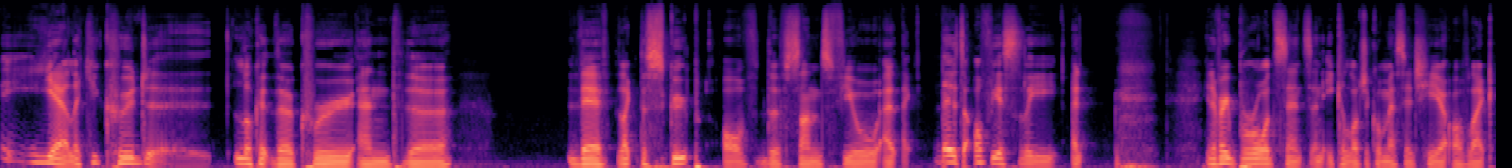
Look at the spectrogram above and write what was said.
yeah, like you could uh, look at the crew and the their like the scoop of the sun's fuel. uh, like, There's obviously an in a very broad sense an ecological message here of like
